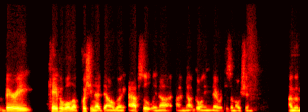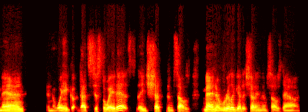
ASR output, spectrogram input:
very capable of pushing that down going absolutely not i'm not going there with this emotion i'm a man and the way go, that's just the way it is. They shut themselves. Men are really good at shutting themselves down.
